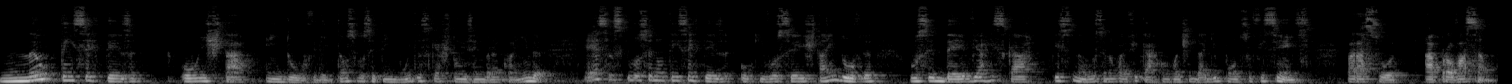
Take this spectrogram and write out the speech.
não tem certeza ou está em dúvida. Então, se você tem muitas questões em branco ainda, essas que você não tem certeza ou que você está em dúvida, você deve arriscar, porque senão você não vai ficar com quantidade de pontos suficientes para a sua aprovação.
